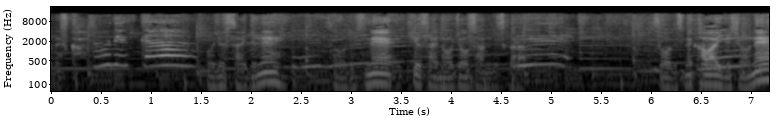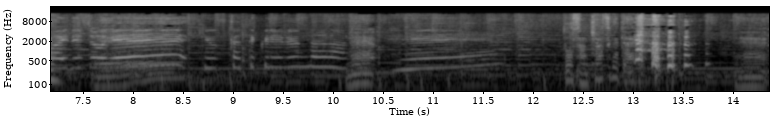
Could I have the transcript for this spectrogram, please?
うですか。そうですか。50歳でね。そうですね。9歳のお嬢さんですからそうですね。可愛いでしょうね。可愛いでしょうね。え気を使ってくれるんだーね。へお父さん気をつけて。ね。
